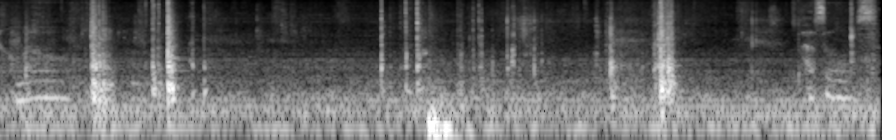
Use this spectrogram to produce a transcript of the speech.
Elmo. Puzzles,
